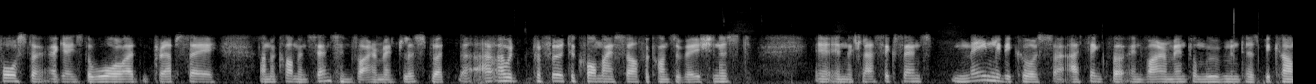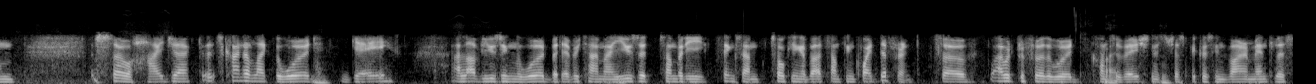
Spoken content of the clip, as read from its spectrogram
forced against the wall, I'd perhaps say I'm a common sense environmentalist, but uh, I would prefer to call myself a conservationist in the classic sense, mainly because I think the environmental movement has become so hijacked. It's kind of like the word gay I love using the word, but every time I use it, somebody thinks I'm talking about something quite different. So I would prefer the word conservationist right. just because environmentalist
